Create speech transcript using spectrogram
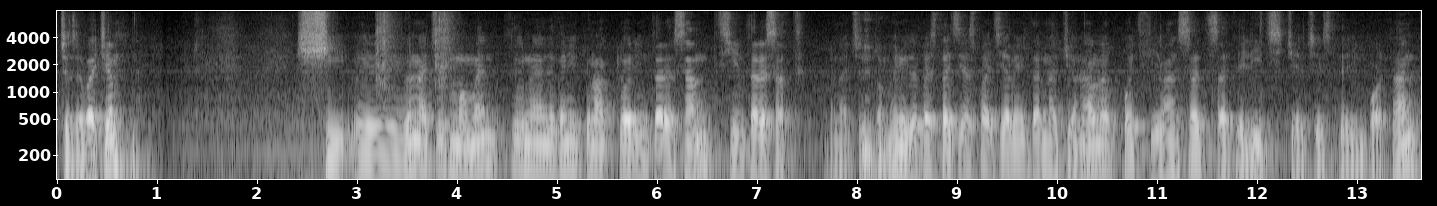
ce să facem. Și în acest moment noi am devenit un actor interesant și interesat în acest mm-hmm. domeniu. De pe Stația Spațială Internațională pot fi lansați sateliți, ceea ce este important,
